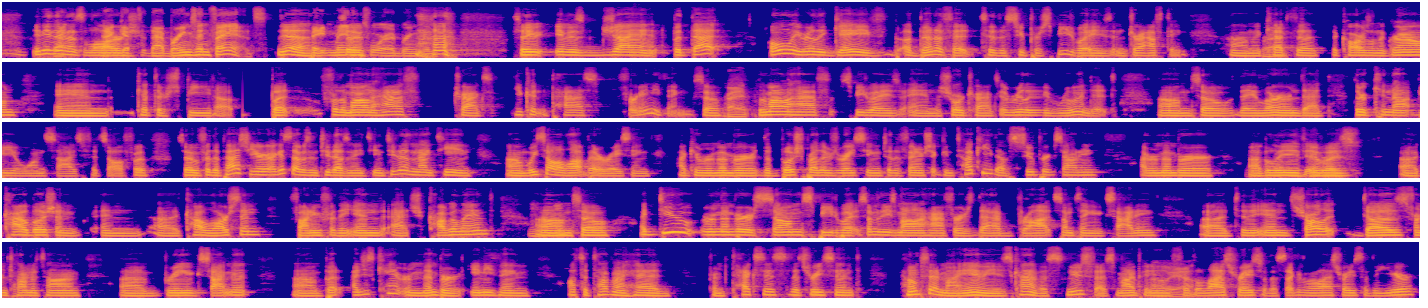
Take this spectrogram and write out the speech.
anything that, that's large. That, gets, that, brings in fans. Yeah. Peyton Manning's so, forehead brings in. so it was giant, but that only really gave a benefit to the super speedways and drafting. Um, it right. kept the, the cars on the ground and kept their speed up. But for the mile and a half tracks, you couldn't pass for anything. So right. for the mile and a half speedways and the short tracks, it really ruined it. Um, so they learned that there cannot be a one size fits all. For, so for the past year, I guess that was in 2018, 2019, um, we saw a lot better racing. I can remember the Busch brothers racing to the finish at Kentucky. That was super exciting. I remember, I believe it was uh, Kyle Busch and and uh, Kyle Larson fighting for the end at Chicagoland. Mm-hmm. Um, so I do remember some speedway, some of these mile and a halfers that have brought something exciting uh, to the end. Charlotte does from time to time um, bring excitement, um, but I just can't remember anything off the top of my head from Texas that's recent. Homestead Miami is kind of a snooze fest, in my opinion, oh, yeah. for the last race or the second to the last race of the year.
